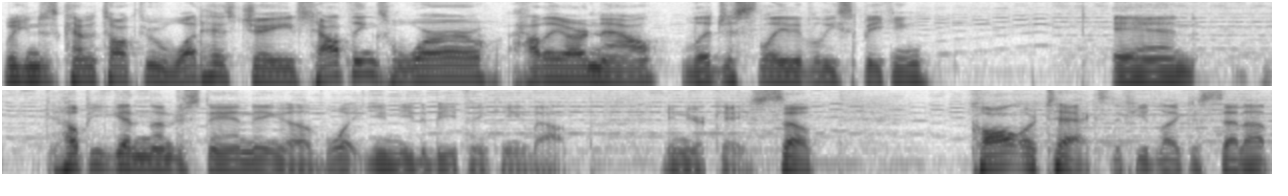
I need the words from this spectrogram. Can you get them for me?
We can just kind of talk through what has changed, how things were, how they are now, legislatively speaking, and help you get an understanding of what you need to be thinking about in your case. So, call or text if you'd like to set up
